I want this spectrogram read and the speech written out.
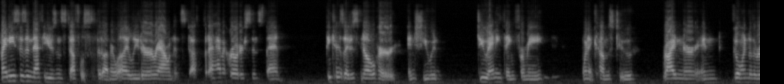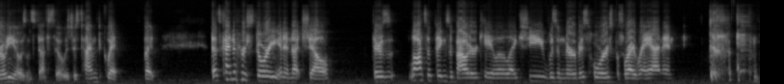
My nieces and nephews and stuff will sit on her while I lead her around and stuff, but I haven't rode her since then because I just know her and she would do anything for me when it comes to riding her and going to the rodeos and stuff. So it was just time to quit. But that's kind of her story in a nutshell. There's lots of things about her, Kayla. Like she was a nervous horse before I ran, and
